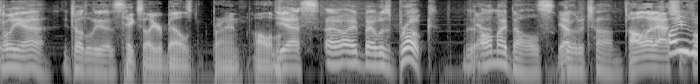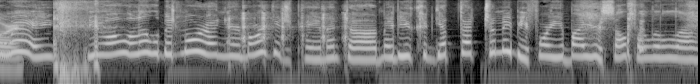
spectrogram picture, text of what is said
Oh yeah, he totally is. Takes all your bells, Brian. All of them. Yes, I, I was broke. All my bells Yep. go to Tom. All it asks By you the for. way, you owe a little bit more on your mortgage payment. Uh, maybe you could get that to me before you buy yourself a little uh,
